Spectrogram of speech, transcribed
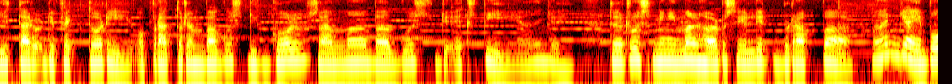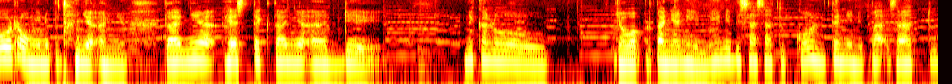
ditaruh di factory Operator yang bagus di gold sama bagus di XP Anjay. Terus minimal harus elite berapa? Anjay borong ini pertanyaannya. Tanya hashtag tanya ade. Ini kalau jawab pertanyaan ini ini bisa satu konten ini pak. Satu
